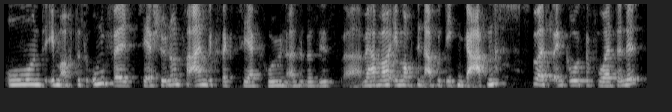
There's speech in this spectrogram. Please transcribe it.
und eben auch das Umfeld sehr schön und vor allem, wie gesagt, sehr grün. Also das ist, äh, wir haben auch eben auch den Apothekengarten, was ein großer Vorteil ist.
